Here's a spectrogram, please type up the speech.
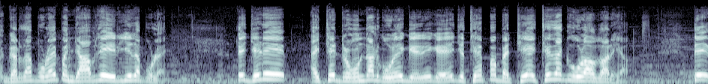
ਘੱਗਰ ਦਾ ਪੁਲ ਹੈ ਪੰਜਾਬ ਦੇ ਏਰੀਏ ਦਾ ਪੁਲ ਹੈ। ਤੇ ਜਿਹੜੇ ਇੱਥੇ ਡਰੋਨ ਨਾਲ ਗੋਲੇ ਗੇਰੇ ਗਏ, ਜਿੱਥੇ ਆਪਾਂ ਬੈਠੇ ਆ, ਇੱਥੇ ਤੱਕ ਗੋਲਾ ਆਉਂਦਾ ਰਿਹਾ। ਤੇ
